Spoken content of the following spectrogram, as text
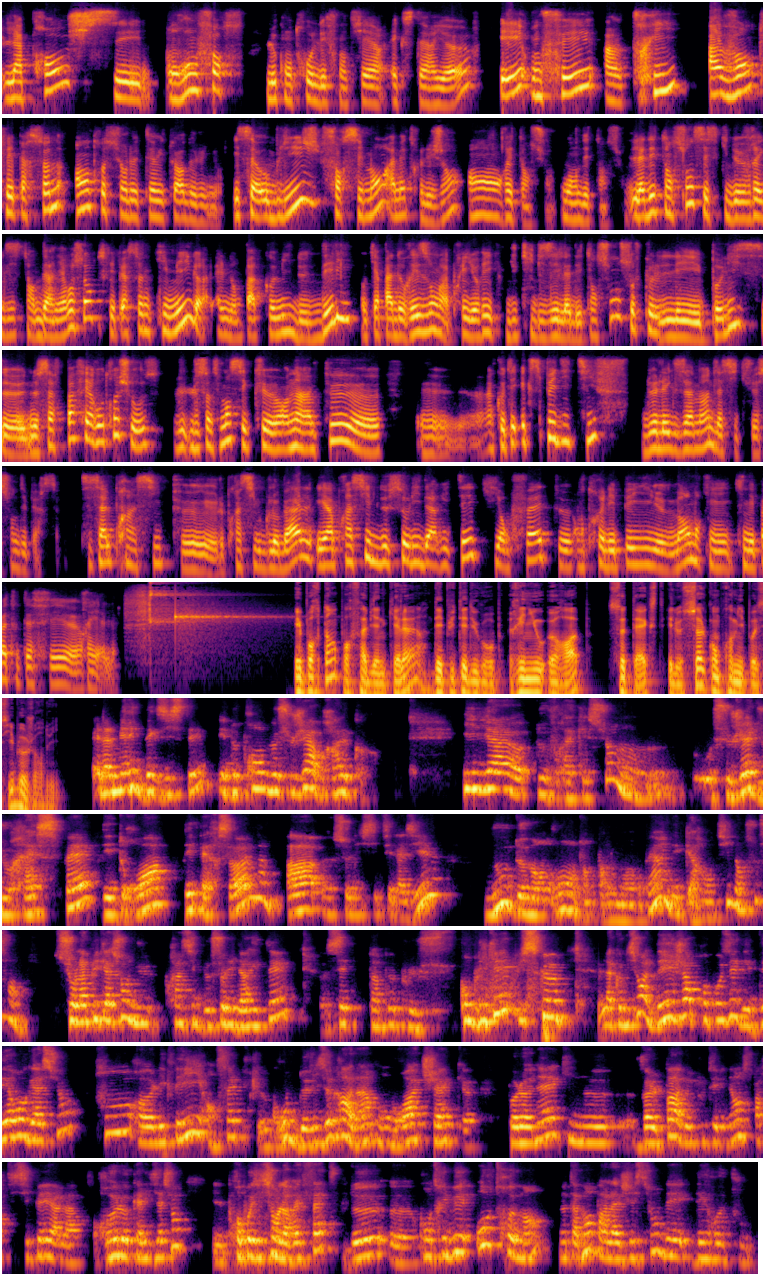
l'approche, c'est on renforce le contrôle des frontières extérieures et on fait un tri avant que les personnes entrent sur le territoire de l'Union. Et ça oblige forcément à mettre les gens en rétention ou en détention. La détention, c'est ce qui devrait exister en dernier ressort, parce que les personnes qui migrent, elles n'ont pas commis de délit. Donc il n'y a pas de raison, a priori, d'utiliser la détention, sauf que les polices euh, ne savent pas faire autre chose. Le sentiment, c'est qu'on a un peu euh, euh, un côté expéditif de l'examen de la situation des personnes. C'est ça le principe, euh, le principe global, et un principe de solidarité qui, en fait, euh, entre les pays membres, qui, n'est pas tout à fait réel. Et pourtant, pour Fabienne Keller, députée du groupe Renew Europe, ce texte est le seul compromis possible aujourd'hui. Elle a le mérite d'exister et de prendre le sujet à bras le corps. Il y a de vraies questions au sujet du respect des droits des personnes à solliciter l'asile. Nous demanderons en tant que Parlement européen des garanties dans ce sens. Sur l'application du principe de solidarité, c'est un peu plus compliqué puisque la Commission a déjà proposé des dérogations pour les pays, en fait, groupe de Visegrad, hein, hongrois, tchèques, polonais qui ne veulent pas, de toute évidence, participer à la relocalisation. Une proposition leur est faite de euh, contribuer autrement, notamment par la gestion des, retours.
